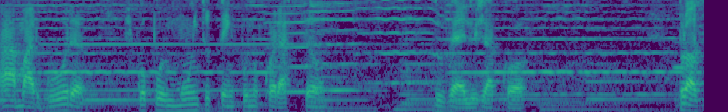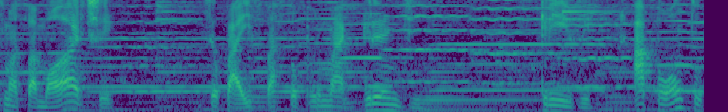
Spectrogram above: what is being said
A amargura ficou por muito tempo no coração do velho Jacó. Próximo à sua morte, seu país passou por uma grande crise, a ponto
